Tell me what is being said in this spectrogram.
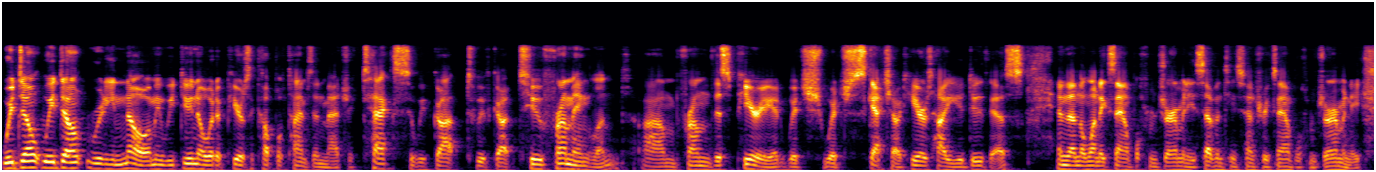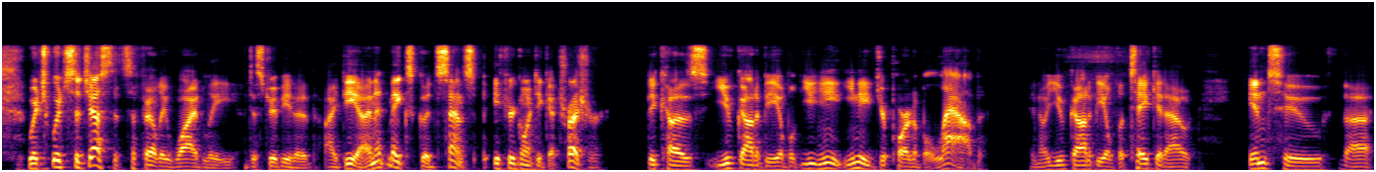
We don't we don't really know. I mean, we do know it appears a couple of times in magic texts. So we've got we've got two from England um, from this period, which which sketch out here's how you do this, and then the one example from Germany, 17th century example from Germany, which which suggests it's a fairly widely distributed idea, and it makes good sense if you're going to get treasure, because you've got to be able you need you need your portable lab. You know, you've got to be able to take it out into the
